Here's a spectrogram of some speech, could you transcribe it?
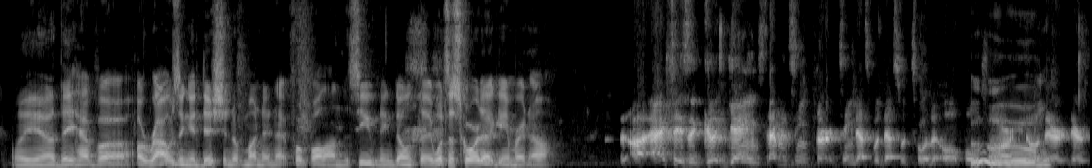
Well, yeah, they have a, a rousing edition of Monday Night Football on this evening, don't they? What's the score of that game right now? Uh, actually, it's a good game. 17-13. That's what that's what toilet old folks are. You know, they're they're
